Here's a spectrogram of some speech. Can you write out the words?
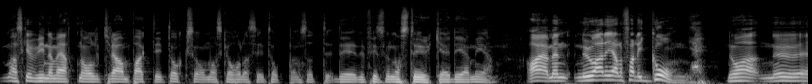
man ska vinna med 1-0 krampaktigt också om man ska hålla sig i toppen. Så det, det, finns väl någon styrka i det med. Ja, men nu är han i alla fall igång. Nu, har, nu, eh,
